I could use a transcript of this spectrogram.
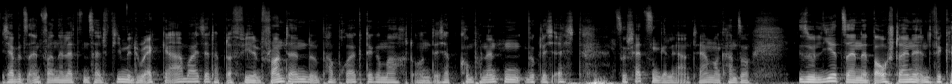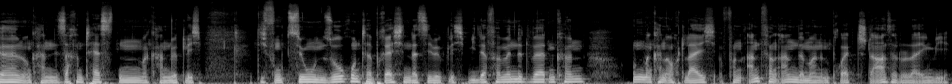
ich habe jetzt einfach in der letzten Zeit viel mit React gearbeitet, habe da viel im Frontend ein paar Projekte gemacht und ich habe Komponenten wirklich echt zu schätzen gelernt. Ja? Man kann so isoliert seine Bausteine entwickeln und kann die Sachen testen. Man kann wirklich die Funktionen so runterbrechen, dass sie wirklich wiederverwendet werden können. Und man kann auch gleich von Anfang an, wenn man ein Projekt startet oder irgendwie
